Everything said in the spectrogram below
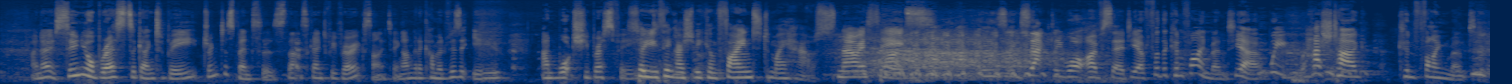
I know. Soon your breasts are going to be drink dispensers. That's going to be very exciting. I'm going to come and visit you and watch you breastfeed. So you think I should be confined to my house? Now I see. It's exactly what I've said. Yeah, for the confinement. Yeah, we hashtag confinement.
